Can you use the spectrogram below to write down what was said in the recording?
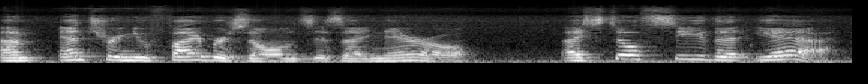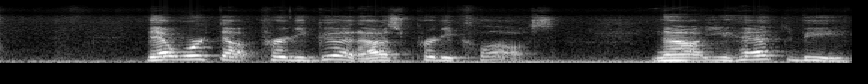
I'm entering new fiber zones as I narrow, I still see that, yeah, that worked out pretty good. I was pretty close. Now, you have to be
